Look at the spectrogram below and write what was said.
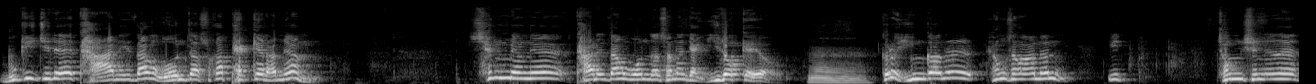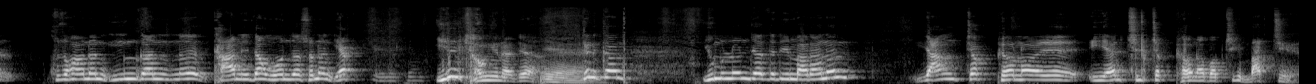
무기질의 단위당 원자수가 100개라면 생명의 단위당 원자수는 약 1억 개요. 음. 그리고 인간을 형성하는 이 정신을 구성하는 인간의 단위당 원자수는 약 1경이나 돼. 예. 그러니까 유물론자들이 말하는 양적 변화에 의한 질적 변화 법칙이 맞지.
